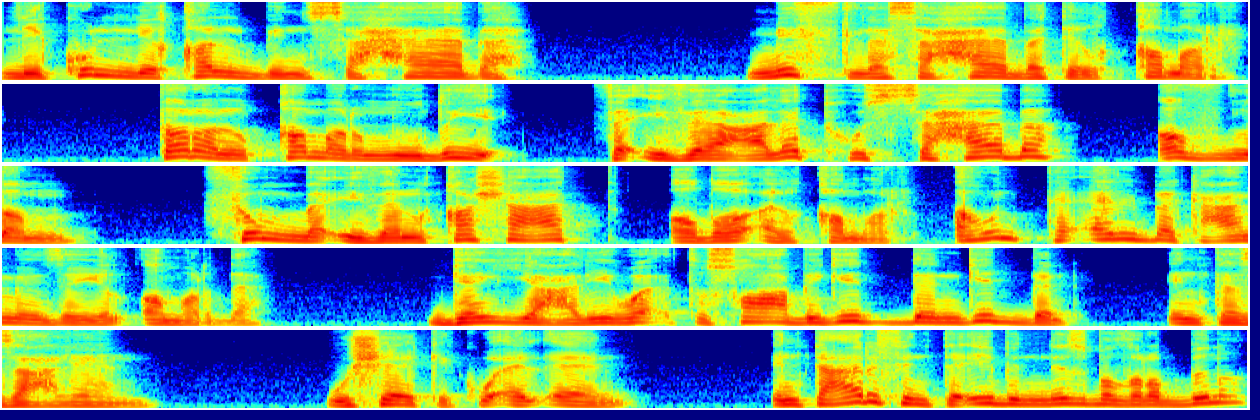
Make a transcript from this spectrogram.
لكل قلب سحابة مثل سحابة القمر. ترى القمر مضيء فإذا علته السحابة أظلم. ثم إذا انقشعت أضاء القمر. أهو أنت قلبك عامل زي القمر ده. جاي عليه وقت صعب جدا جدا. أنت زعلان وشاكك وقلقان. أنت عارف أنت إيه بالنسبة لربنا؟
